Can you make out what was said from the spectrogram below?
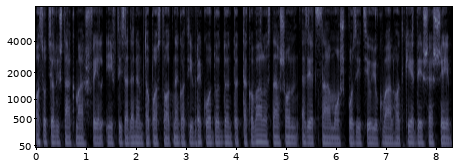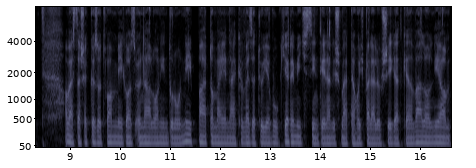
A szocialisták másfél évtizede nem tapasztalt negatív rekordot döntöttek a választáson, ezért számos pozíciójuk válhat kérdésessé. A vesztesek között van még az önállóan induló néppárt, amelynek vezetője Vuk Jeremics szintén elismerte, hogy felelősséget kell vállalnia.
